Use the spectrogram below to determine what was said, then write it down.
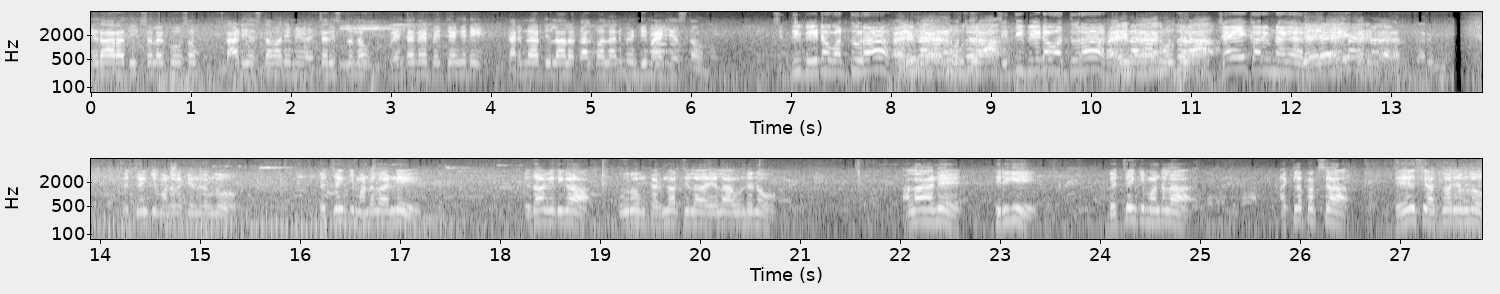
నిరాహార దీక్షల కోసం స్టార్ట్ చేస్తామని మేము హెచ్చరిస్తున్నాం. వెంటనే బెజ్జంగిని కరీంనగర్ జిల్లాలో కలపాలని మేము డిమాండ్ చేస్తూ ఉన్నాం. సిద్దిపేట వద్దురా. సిద్దిపేట వద్దురా. జై కరీంనగర్ బెజ్జంకి మండల కేంద్రంలో బెజ్జంకి మండలాన్ని యథావిధిగా పూర్వం కరీంనగర్ జిల్లా ఎలా ఉండెనో అలానే తిరిగి బెజ్జంకి మండల అఖిలపక్ష జేఏసీ ఆధ్వర్యంలో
